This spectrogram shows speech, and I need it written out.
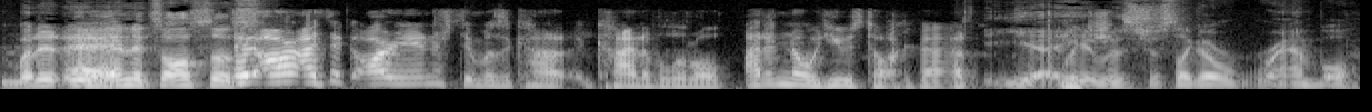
But it And- and it's also And Ar- I think Arnie Anderson was a kind of, kind of a little. I didn't know what he was talking about. yeah, which- it was just like a ramble.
